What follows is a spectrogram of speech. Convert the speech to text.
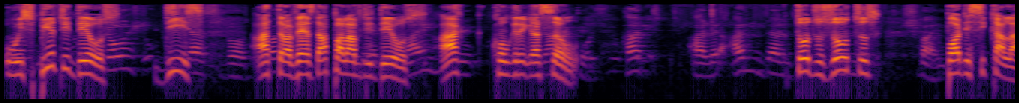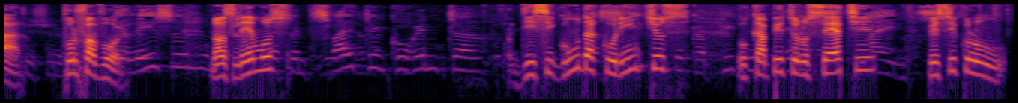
o Espírito de Deus diz através da palavra de Deus à congregação. Todos os outros podem se calar. Por favor. Nós lemos de 2 Coríntios, o capítulo 7, versículo 1.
